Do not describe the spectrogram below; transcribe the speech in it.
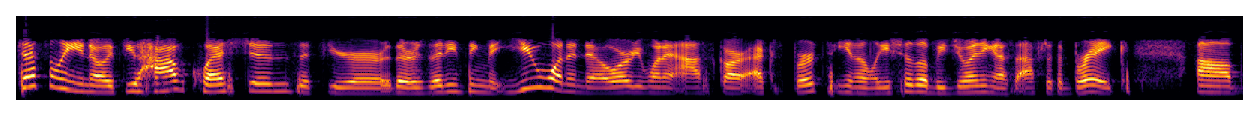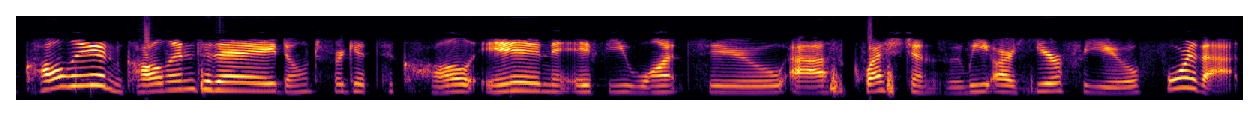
definitely, you know, if you have questions, if you're, there's anything that you want to know or you want to ask our experts, Ian and Alicia, they'll be joining us after the break. Um, call in, call in today. Don't forget to call in if you want to ask questions. We are here for you for that.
